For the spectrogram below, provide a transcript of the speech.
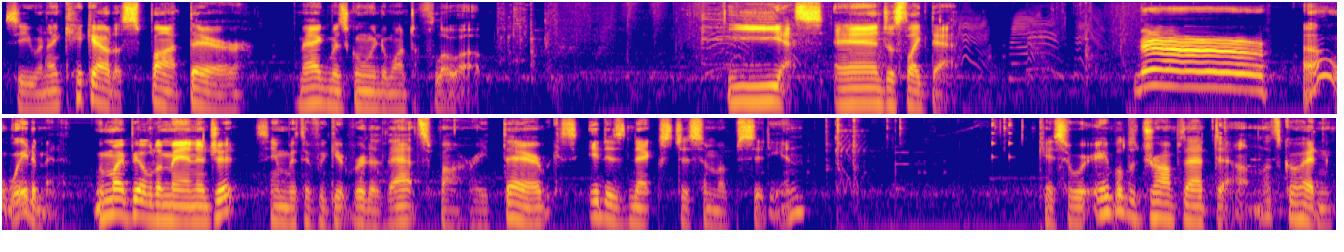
See, when I kick out a spot there, magma's going to want to flow up. Yes, and just like that. No! Oh, wait a minute. We might be able to manage it. Same with if we get rid of that spot right there, because it is next to some obsidian. Okay, so we're able to drop that down. Let's go ahead and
